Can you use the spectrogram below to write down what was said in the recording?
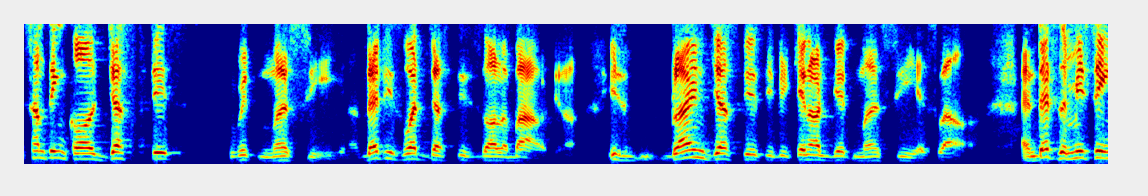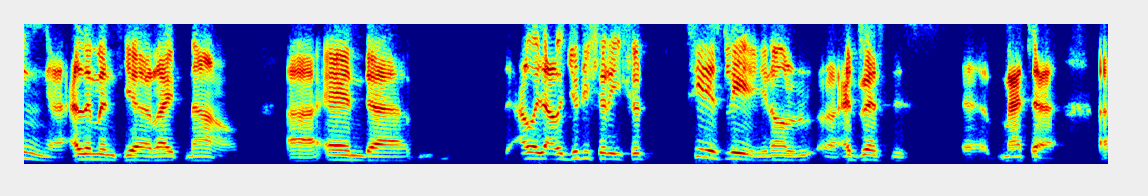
something called justice with mercy. You know, that is what justice is all about. You know, it's blind justice if we cannot get mercy as well, and that's the missing uh, element here right now. Uh, and uh, our, our judiciary should seriously, you know, uh, address this uh, matter uh,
